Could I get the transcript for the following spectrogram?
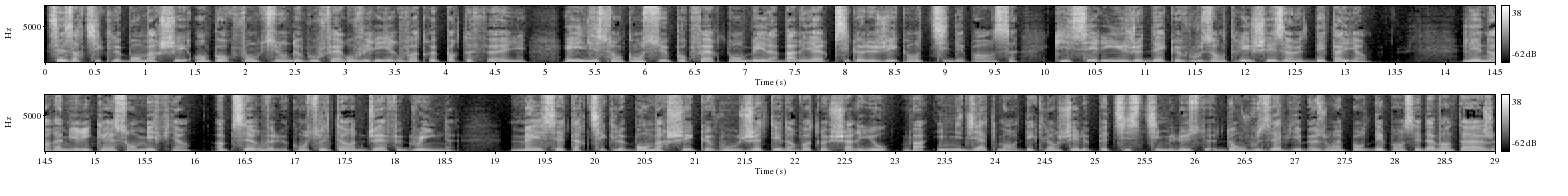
Ces articles bon marché ont pour fonction de vous faire ouvrir votre portefeuille et ils sont conçus pour faire tomber la barrière psychologique anti-dépense qui s'érige dès que vous entrez chez un détaillant. Les Nord-Américains sont méfiants, observe le consultant Jeff Green, mais cet article bon marché que vous jetez dans votre chariot va immédiatement déclencher le petit stimulus dont vous aviez besoin pour dépenser davantage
